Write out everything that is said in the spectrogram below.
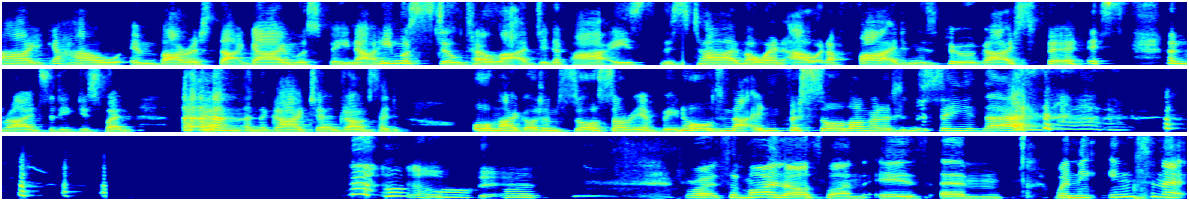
like how embarrassed that guy must be now? He must still tell that at dinner parties. This time I went out and I farted in this poor guy's face, and Ryan said he just went, and the guy turned around and said, "Oh my god, I'm so sorry. I've been holding that in for so long and I didn't see you there." oh, oh dear. Right, so my last one is um, when the internet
